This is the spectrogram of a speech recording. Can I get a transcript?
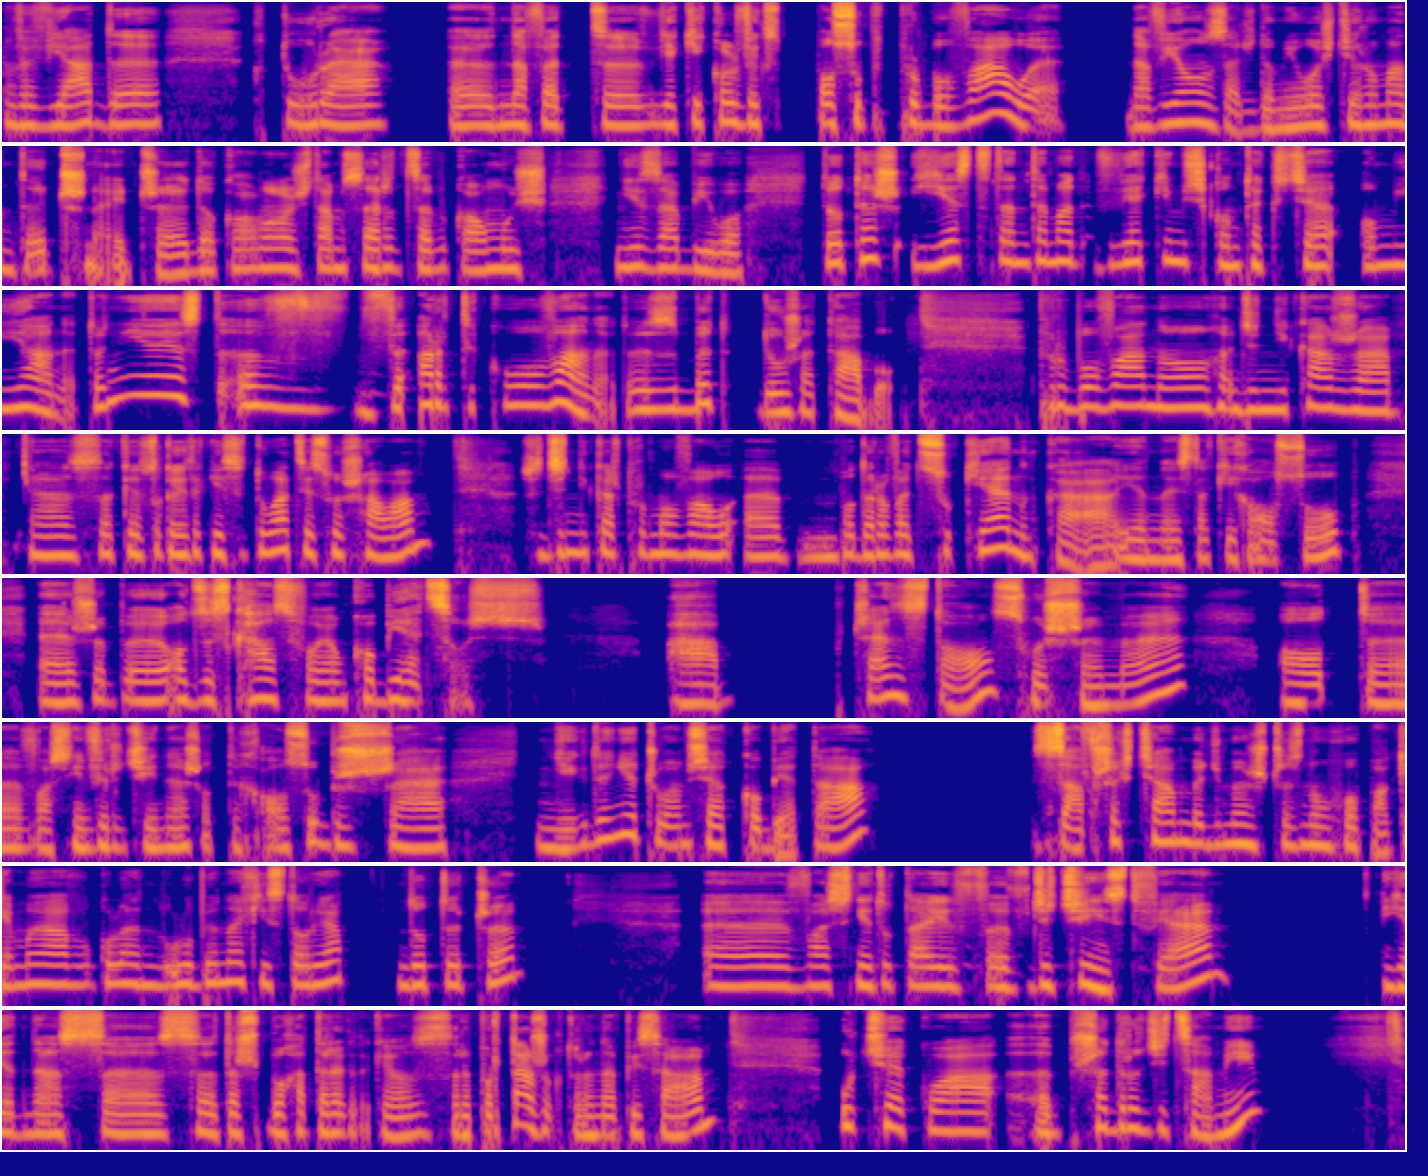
wywiady, które e, nawet w jakikolwiek sposób próbowały nawiązać do miłości romantycznej, czy do kogoś tam serce komuś nie zabiło, to też jest ten temat w jakimś kontekście omijany. To nie jest wyartykułowane, to jest zbyt duże tabu. Próbowano, dziennikarze, e, z takiej, z takiej sytuacji słyszałam, że dziennikarz próbował e, podarować sukienkę jednej z takich osób, e, żeby odzyskała swoją kobiecość. A często słyszymy od e, właśnie Virginesz, od tych osób, że nigdy nie czułam się jak kobieta, zawsze chciałam być mężczyzną, chłopakiem. Moja w ogóle ulubiona historia dotyczy e, właśnie tutaj w, w dzieciństwie. Jedna z, z, też bohaterek takiego z reportażu, który napisałam, uciekła e, przed rodzicami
